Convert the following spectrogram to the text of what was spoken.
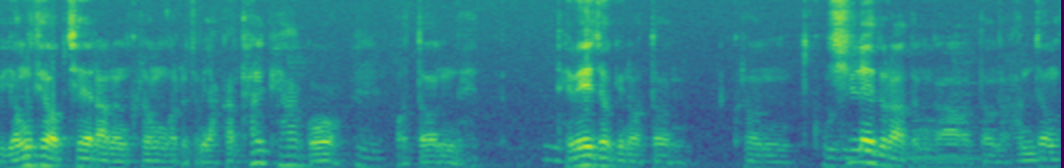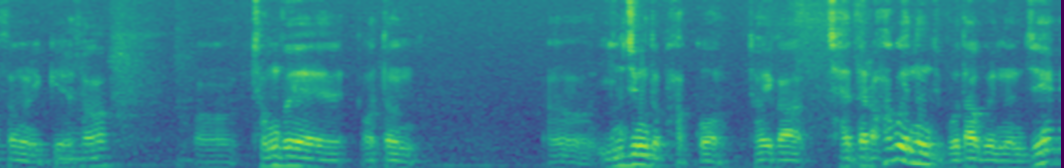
그 영세 업체라는 그런 거를 좀 약간 탈피하고 음. 어떤 해- 대외적인 어떤 그런 신뢰도라든가 어떤 안정성을 있기 위해서 어, 정부의 어떤 어, 인증도 받고 저희가 제대로 하고 있는지 못 하고 있는지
